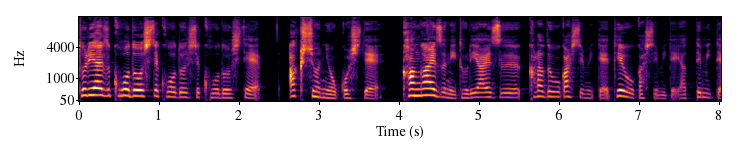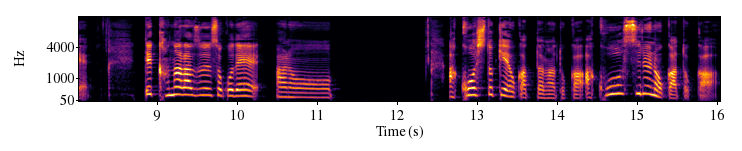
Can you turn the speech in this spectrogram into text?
とりあえず行動して行動して行動して、アクションに起こして、考えずにとりあえず体を動かしてみて、手を動かしてみて、やってみて。で、必ずそこで、あのー、あ、こうしとけよかったなとか、あ、こうするのかとか、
